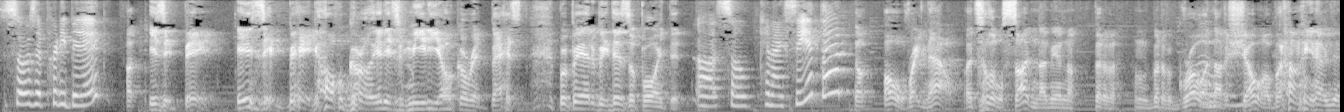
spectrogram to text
So, is it pretty big? Uh, is it big? Is it big? Oh, girl, it is mediocre at best. Prepare to be disappointed. Uh, so can I see it then? Uh, oh, right now. It's a little sudden. I mean, a bit of a, I'm a bit of a grower, not a shower, but I mean, you, you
